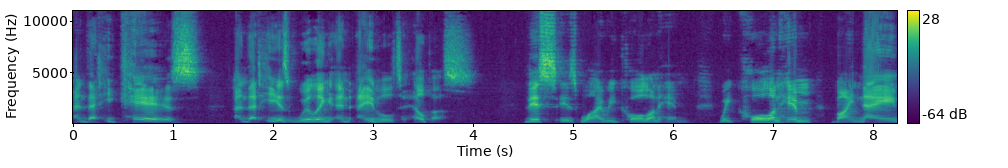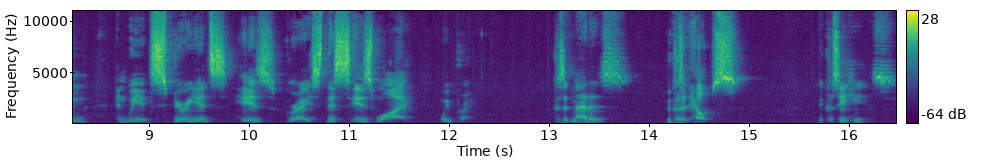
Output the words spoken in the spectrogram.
and that He cares and that He is willing and able to help us. This is why we call on Him. We call on Him by name and we experience His grace. This is why we pray. Because it matters, because it helps, because He hears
